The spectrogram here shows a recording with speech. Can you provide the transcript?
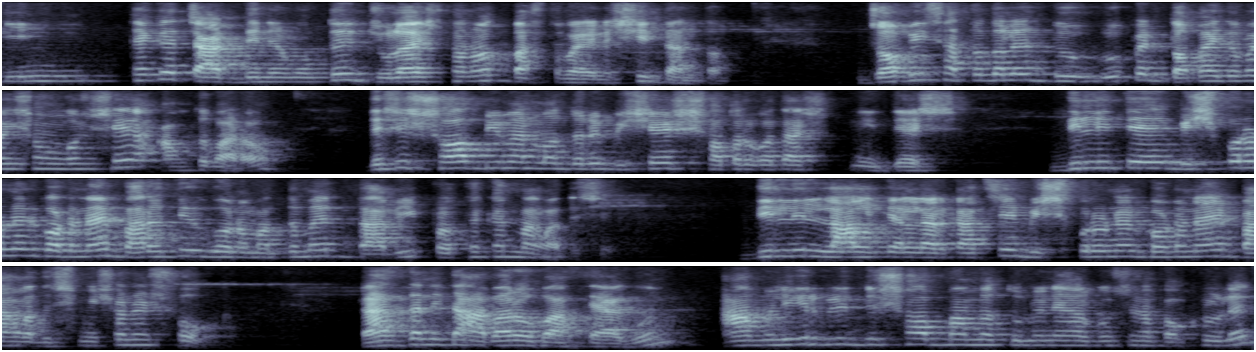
তিন থেকে চার দিনের মধ্যে জুলাই সনদ বাস্তবায়নের সিদ্ধান্ত। জবি ছাত্রদলের দু গ্রুপের দফায় দফায় সংঘর্ষে আহত বারো। দেশের সব বিমানবন্দরে বিশেষ সতর্কতা নির্দেশ। দিল্লিতে বিস্ফোরণের ঘটনায় ভারতীয় গণমাধ্যমের দাবি প্রত্যাখ্যান বাংলাদেশে। দিল্লির লাল কেল্লার কাছে বিস্ফোরণের ঘটনায় বাংলাদেশ মিশনের শোক। রাজধানীতে আবারও বাসে আগুন। আওয়ামী লীগের বিরুদ্ধে সব মামলা তুলে নেওয়ার ঘোষণা ফখরুলের।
